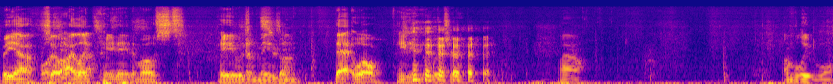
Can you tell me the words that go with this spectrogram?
But yeah, Well, so I if like that's it. Payday the most. Payday was Got the suit amazing. That well, Payday and The Witcher. Wow. Unbelievable.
